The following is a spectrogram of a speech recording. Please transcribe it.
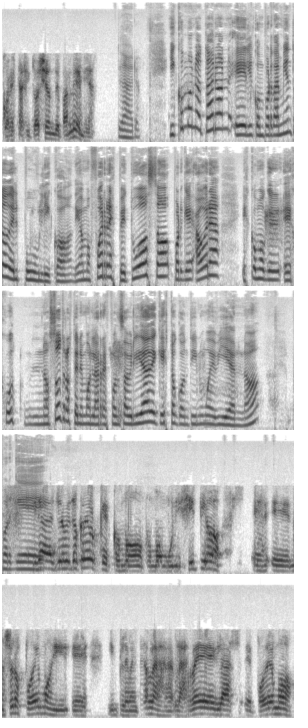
con esta situación de pandemia. Claro. ¿Y cómo notaron el comportamiento del público? Digamos, ¿fue respetuoso? Porque ahora es como que nosotros tenemos la responsabilidad de que esto continúe bien, ¿no? Porque... yo, yo creo que como, como municipio eh, eh, nosotros podemos eh, implementar las, las reglas, eh, podemos,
